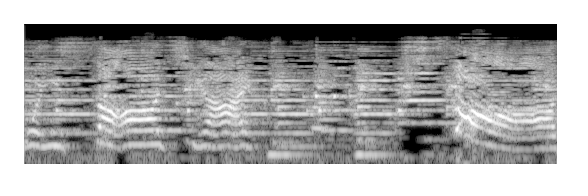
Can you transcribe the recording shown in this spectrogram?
对杀钱，杀。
